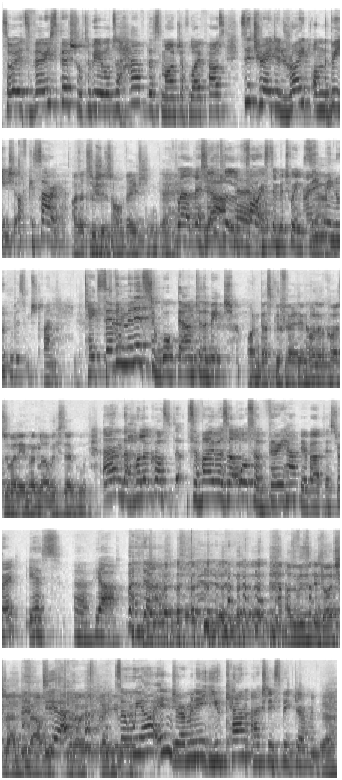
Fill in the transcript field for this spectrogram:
So it's very special to be able to have this March of Life House situated right on the beach of Caesarea. Also dazwischen ist noch ein Wäldchen, gell? Well, there's Yeah. a little Yeah. forest in between, right? Sieben Minuten bis zum Strand. It takes seven minutes to walk down to the beach. Und das gefällt den Holocaust-Überlebenden, glaube ich, sehr gut. And the Holocaust survivors are also very happy about this, right? Yes. Äh, ja. Also wir sind in Deutschland, du darfst jetzt Yeah. Deutsch sprechen. So we are in Germany. You can actually speak German. ja.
